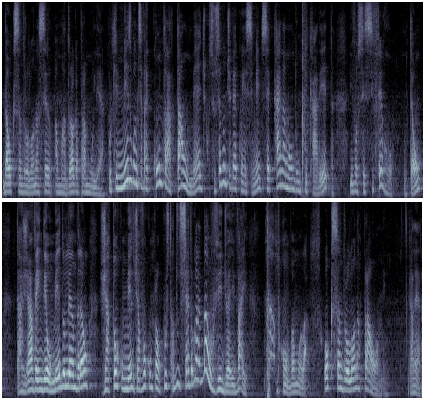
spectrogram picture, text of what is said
da oxandrolona ser uma droga para mulher. Porque mesmo quando você vai contratar um médico, se você não tiver conhecimento, você cai na mão de um picareta e você se ferrou. Então, tá, já vendeu o medo, Leandrão, já tô com medo, já vou comprar o curso, tá tudo certo, agora dá o vídeo aí, vai. Tá bom, vamos lá. Oxandrolona para homem. Galera,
